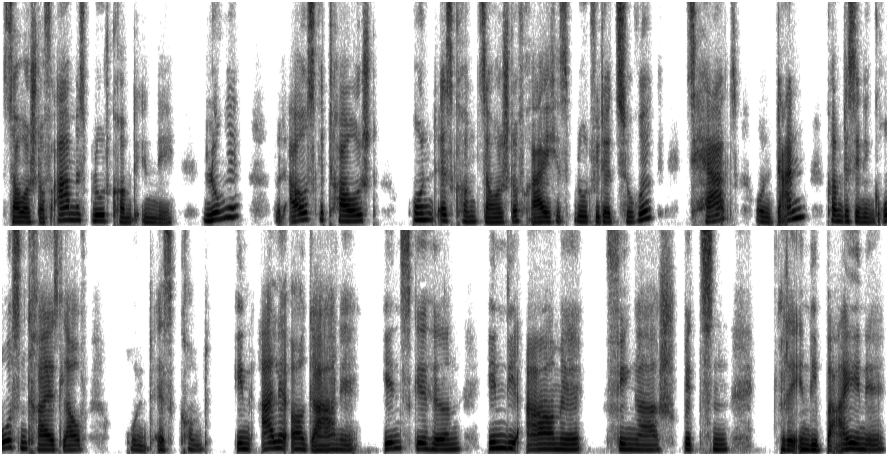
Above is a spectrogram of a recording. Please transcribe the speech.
Sauerstoffarmes Blut kommt in die Lunge, wird ausgetauscht und es kommt sauerstoffreiches Blut wieder zurück ins Herz und dann kommt es in den großen Kreislauf und es kommt in alle Organe, ins Gehirn, in die Arme, Finger, Spitzen oder in die Beine,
